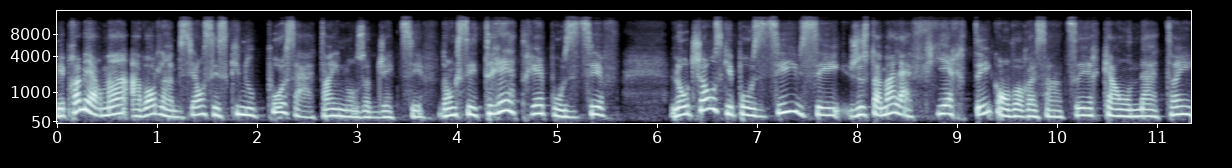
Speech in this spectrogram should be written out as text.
Mais premièrement, avoir de l'ambition, c'est ce qui nous pousse à atteindre nos objectifs. Donc, c'est très, très positif. L'autre chose qui est positive, c'est justement la fierté qu'on va ressentir quand on atteint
